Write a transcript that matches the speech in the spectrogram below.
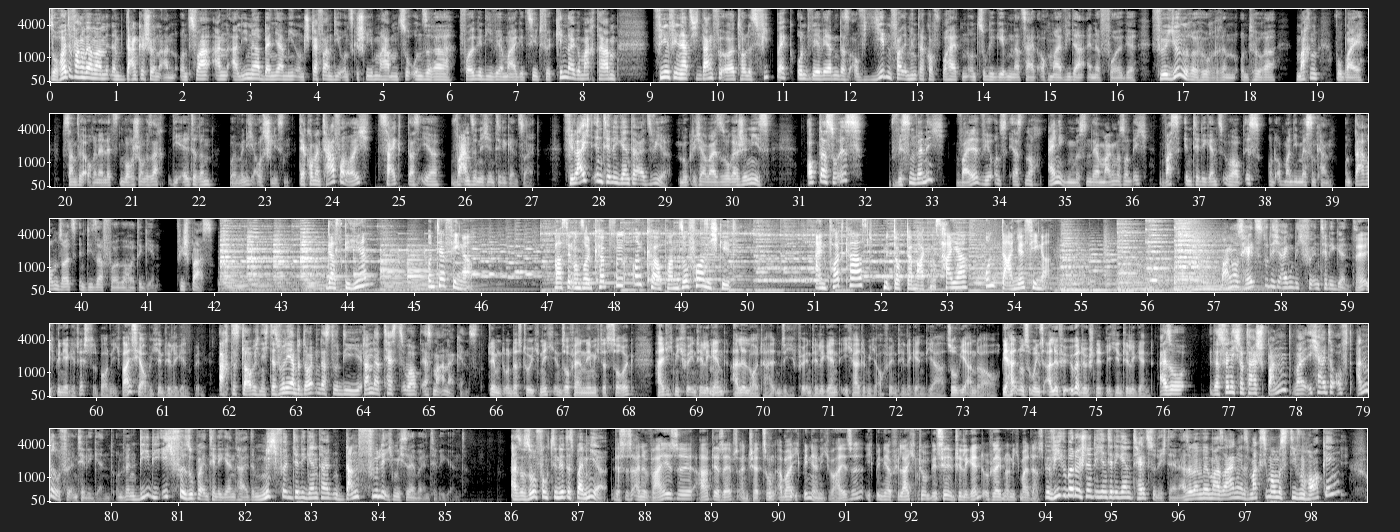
So, heute fangen wir mal mit einem Dankeschön an. Und zwar an Alina, Benjamin und Stefan, die uns geschrieben haben zu unserer Folge, die wir mal gezielt für Kinder gemacht haben. Vielen, vielen herzlichen Dank für euer tolles Feedback und wir werden das auf jeden Fall im Hinterkopf behalten und zu gegebener Zeit auch mal wieder eine Folge für jüngere Hörerinnen und Hörer machen. Wobei, das haben wir auch in der letzten Woche schon gesagt, die Älteren wollen wir nicht ausschließen. Der Kommentar von euch zeigt, dass ihr wahnsinnig intelligent seid. Vielleicht intelligenter als wir, möglicherweise sogar Genies. Ob das so ist, wissen wir nicht, weil wir uns erst noch einigen müssen, der Magnus und ich, was Intelligenz überhaupt ist und ob man die messen kann. Und darum soll es in dieser Folge heute gehen. Viel Spaß. Das Gehirn und der Finger. Was in unseren Köpfen und Körpern so vor sich geht. Ein Podcast mit Dr. Magnus Heyer und Daniel Finger. Magnus, hältst du dich eigentlich für intelligent? Naja, ich bin ja getestet worden. Ich weiß ja, ob ich intelligent bin. Ach, das glaube ich nicht. Das würde ja bedeuten, dass du die Standardtests überhaupt erstmal anerkennst. Stimmt, und das tue ich nicht. Insofern nehme ich das zurück. Halte ich mich für intelligent? Hm. Alle Leute halten sich für intelligent. Ich halte mich auch für intelligent, ja. So wie andere auch. Wir halten uns übrigens alle für überdurchschnittlich intelligent. Also, das finde ich total spannend, weil ich halte oft andere für intelligent. Und wenn die, die ich für super intelligent halte, mich für intelligent halten, dann fühle ich mich selber intelligent. Also so funktioniert es bei mir. Das ist eine weise Art der Selbsteinschätzung, aber ich bin ja nicht weise. Ich bin ja vielleicht nur ein bisschen intelligent und vielleicht noch nicht mal das. Wie überdurchschnittlich intelligent hältst du dich denn? Also wenn wir mal sagen, das Maximum ist Stephen Hawking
